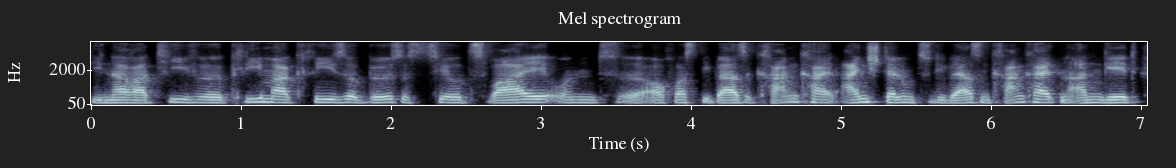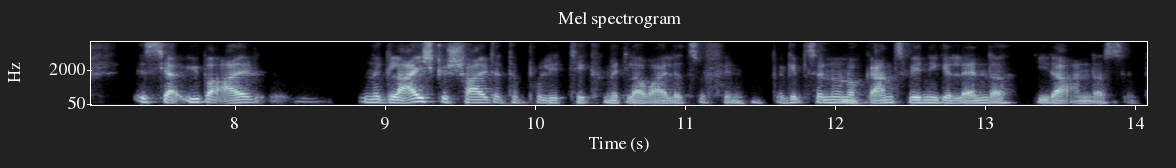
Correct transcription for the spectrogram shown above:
die Narrative Klimakrise, böses CO2 und äh, auch was diverse Krankheit, Einstellung zu diversen Krankheiten angeht, ist ja überall eine gleichgeschaltete Politik mittlerweile zu finden. Da gibt es ja nur noch ganz wenige Länder, die da anders sind.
